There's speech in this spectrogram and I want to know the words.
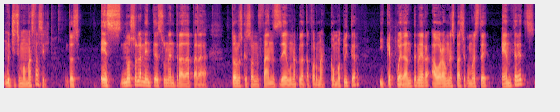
Muchísimo más fácil. Entonces, es, no solamente es una entrada para todos los que son fans de una plataforma como Twitter y que puedan tener ahora un espacio como este en Threads,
